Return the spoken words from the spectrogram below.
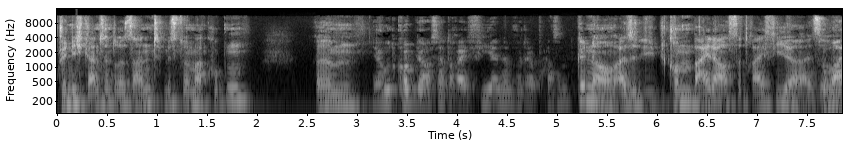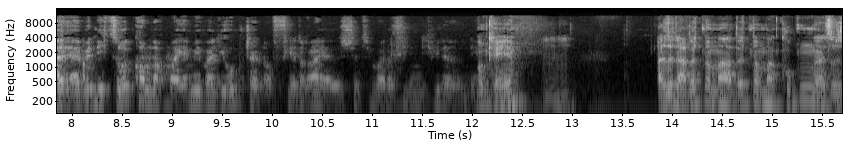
Finde ich ganz interessant, müssen wir mal gucken. Ähm, ja gut, kommt ja aus der 3-4, ne? Wird ja passen. Genau, also die kommen beide aus der 3-4. Also, Zumal er wird nicht zurückkommen nach Miami, weil die umstellen auf 4-3. Also ich schätze mal, dass ich ihn nicht wieder nehmen Okay. Mhm. Also da wird man mal, wird man mal gucken. Also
